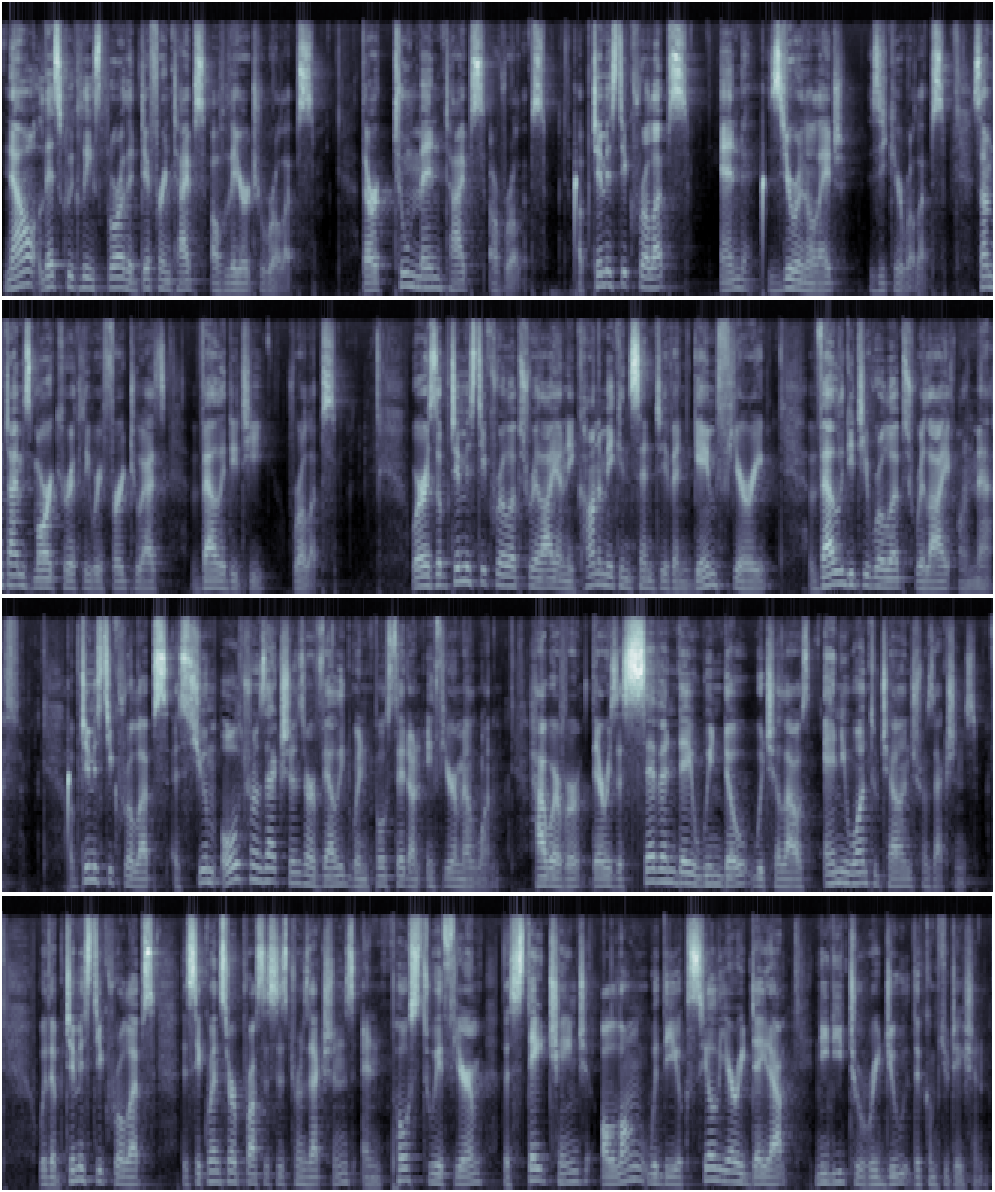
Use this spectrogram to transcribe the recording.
Now, let's quickly explore the different types of layer 2 rollups. There are two main types of rollups, optimistic rollups and zero knowledge ZK rollups, sometimes more accurately referred to as validity rollups. Whereas optimistic rollups rely on economic incentive and game theory, validity rollups rely on math. Optimistic rollups assume all transactions are valid when posted on Ethereum L1. However, there is a 7-day window which allows anyone to challenge transactions. With optimistic rollups, the sequencer processes transactions and posts to Ethereum the state change along with the auxiliary data needed to redo the computation.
